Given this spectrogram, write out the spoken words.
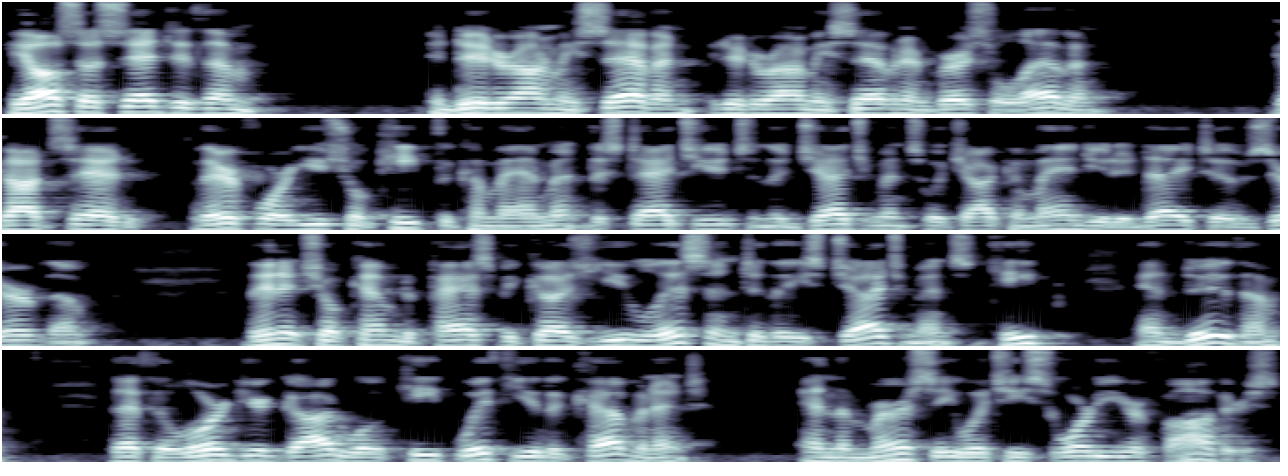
He also said to them in Deuteronomy 7, Deuteronomy 7 and verse 11, God said, Therefore you shall keep the commandment, the statutes, and the judgments which I command you today to observe them then it shall come to pass because you listen to these judgments, keep and do them, that the Lord your God will keep with you the covenant and the mercy which he swore to your fathers,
